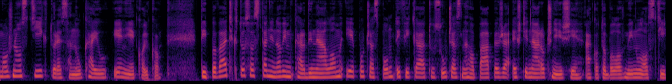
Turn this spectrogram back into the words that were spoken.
Možností, ktoré sa núkajú, je niekoľko. Typovať, kto sa stane novým kardinálom, je počas pontifikátu súčasného pápeža ešte náročnejšie, ako to bolo v minulosti,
